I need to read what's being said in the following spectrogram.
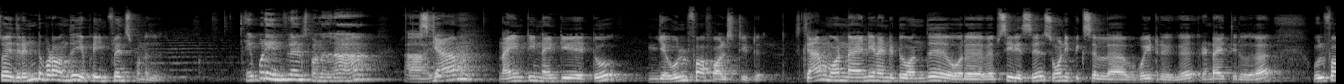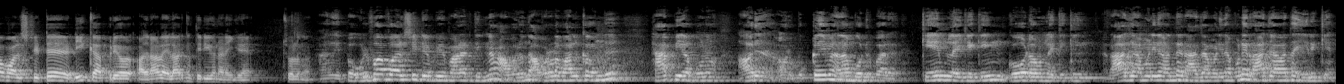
சோ இது ரெண்டு படம் வந்து எப்படி இன்ஃப்ளூயன்ஸ் பண்ணுது? எப்படி இன்ஃபுளுன்ஸ் பண்ணுதுன்னா ஸ்கேம் நைன்டீன் நைன்டி டூ இங்க wolf of wall street scam one nineteen ninety two வந்து ஒரு வெப் சீரிஸ் சோனி பிக்சல்ல போயிட்டு இருக்கு ரெண்டாயிரத்தி இருபதுல. Wolf of wall street DiCaprio அதனால எல்லாருக்கும் தெரியும்னு நினைக்கிறேன். சொல்லுங்க. அது இப்போ உல்ஃபா பால் ஷீட் எப்படி பாடம் எடுத்தீங்கன்னா அவர் வந்து அவரோட வாழ்க்கை வந்து ஹாப்பியா போகணும் அவர் அவர் புக்லயுமே அதான் போட்டிருப்பாரு. Came like a king go down like a king Rajamani தான் வந்து ராஜாமணி தான் போனேன் ராஜாவா தான் இருக்கேன்.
